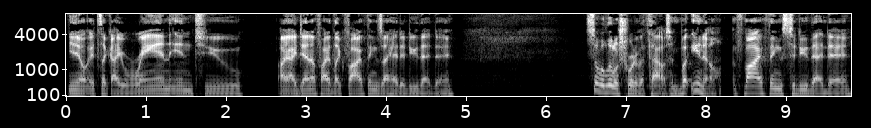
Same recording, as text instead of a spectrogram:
You know, it's like I ran into, I identified like five things I had to do that day. So a little short of a thousand, but you know, five things to do that day.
